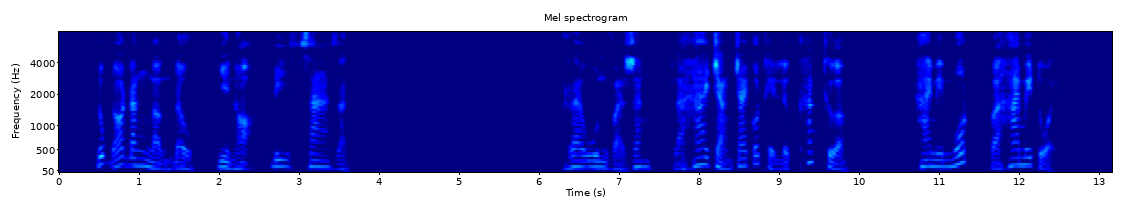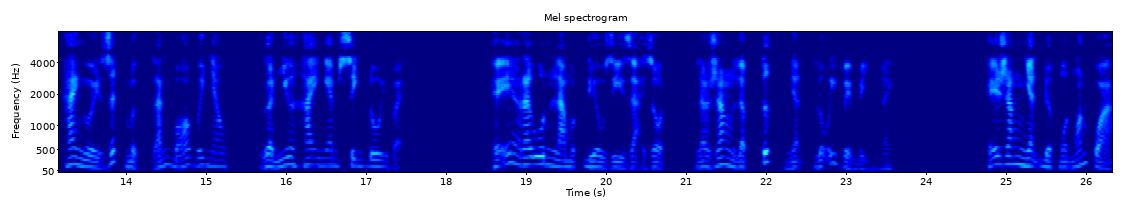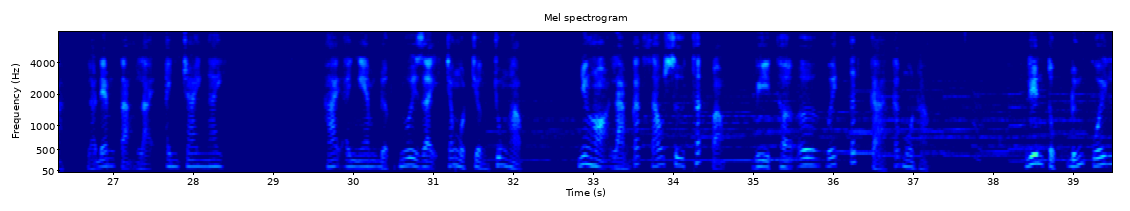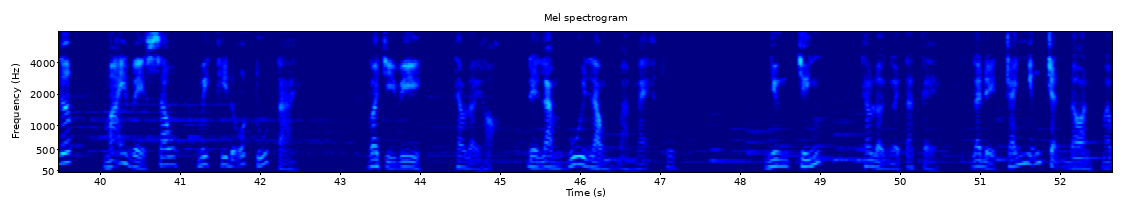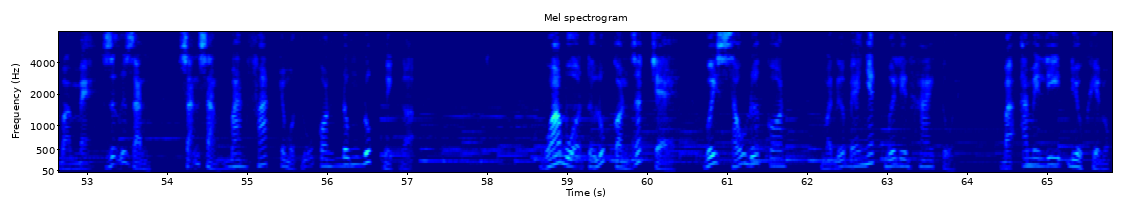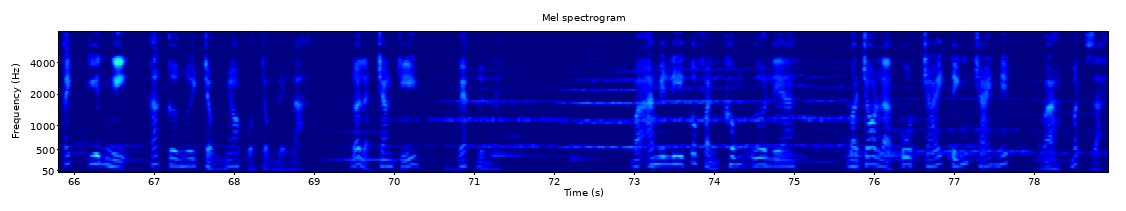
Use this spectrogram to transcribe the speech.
lúc đó đang ngẩng đầu nhìn họ đi xa dần. Raul và Răng là hai chàng trai có thể lực khác thường, 21 và 20 tuổi. Hai người rất mực gắn bó với nhau, gần như hai anh em sinh đôi vậy. Hễ Raoul làm một điều gì dại dột là Răng lập tức nhận lỗi về mình ngay. Hễ Răng nhận được một món quà là đem tặng lại anh trai ngay. Hai anh em được nuôi dạy trong một trường trung học, nhưng họ làm các giáo sư thất vọng vì thờ ơ với tất cả các môn học. Liên tục đứng cuối lớp, mãi về sau mới thi đỗ tú tài. Và chỉ vì, theo lời họ, để làm vui lòng bà mẹ thôi. Nhưng chính, theo lời người ta kể, là để tránh những trận đòn mà bà mẹ giữ dằn, sẵn sàng ban phát cho một lũ con đông đúc nghịch ngợm. Góa bụa từ lúc còn rất trẻ, với sáu đứa con mà đứa bé nhất mới lên hai tuổi, bà Amelie điều khiển một cách kiên nghị các cơ ngơi trồng nho của chồng để lại. Đó là trang trí Verdun này. Bà Amelie có phần không ưa Lea. Bà cho là cô trái tính, trái nết và mất dạy.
